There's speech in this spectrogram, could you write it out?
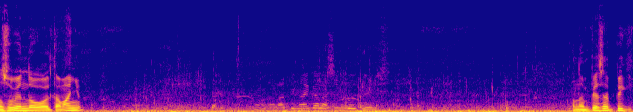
Están subiendo el tamaño. La lástima es que a las 5 que hice. Cuando empieza el pique.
